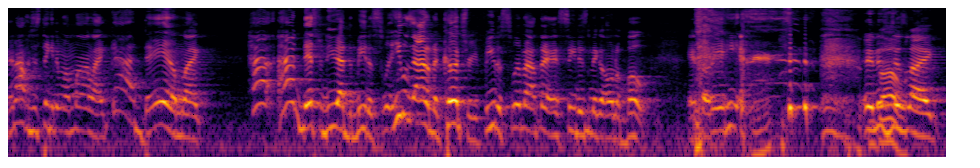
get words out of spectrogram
And I was just thinking in my mind, like, God damn, like, how how desperate do you have to be to swim? He was out of the country for you to swim out there and see this nigga on a boat. And so then he, and it's just like,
